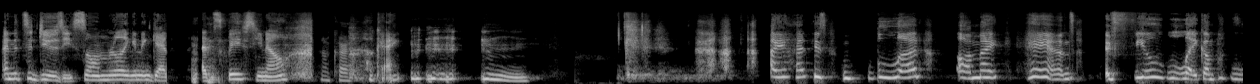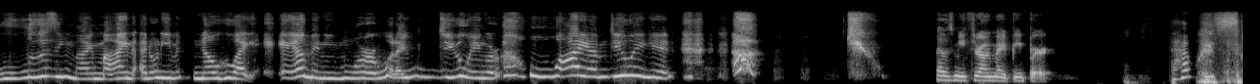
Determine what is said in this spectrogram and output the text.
And it's a doozy, so I'm really going to get headspace, you know? Okay. Okay. I had his blood on my hands. I feel like I'm losing my mind. I don't even know who I am anymore, or what I'm doing, or why I'm doing it. that was me throwing my beeper. That was so,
